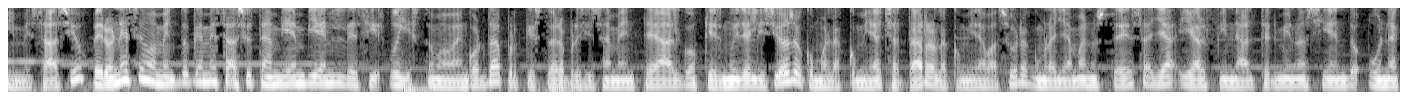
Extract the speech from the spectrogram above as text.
y me sacio, pero en ese momento que me sacio también viene el decir, uy, esto me va a engordar porque esto era precisamente algo que es muy delicioso, como la comida chatarra, la comida basura, como la llaman ustedes allá, y al final termino haciendo una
